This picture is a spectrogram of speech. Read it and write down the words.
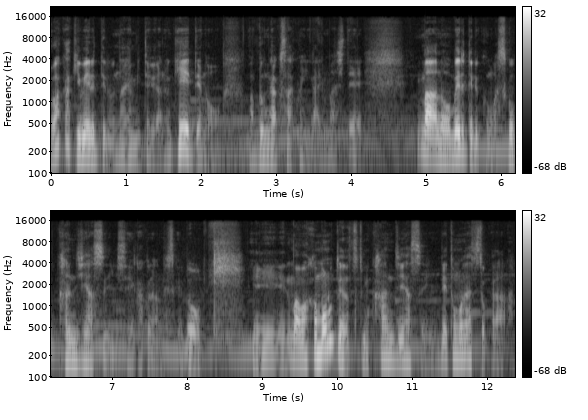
若きウェルテルの悩みというあのゲーテの文学作品がありましてまあ、あのウェルテル君はすごく感じやすい性格なんですけど、えーまあ、若者というのはとても感じやすいんで友達とか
